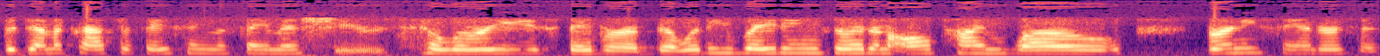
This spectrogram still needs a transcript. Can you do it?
the Democrats are facing the same issues. Hillary's favorability ratings are at an all-time low. Bernie Sanders is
